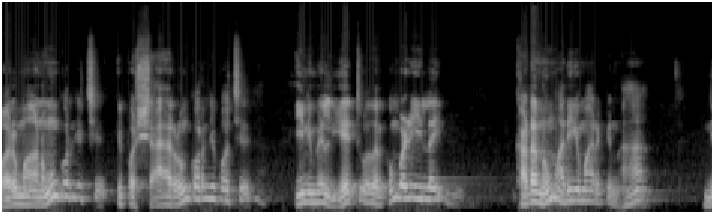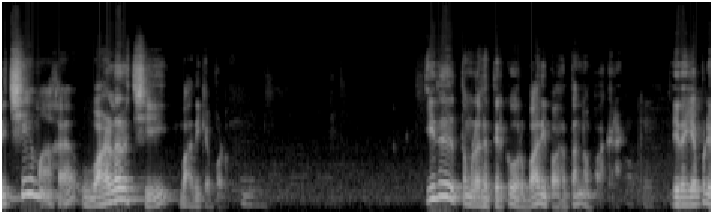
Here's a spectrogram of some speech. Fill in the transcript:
வருமானமும் குறைஞ்சிச்சு இப்போ ஷேரும் குறைஞ்சி போச்சு. இனிமேல் ஏற்றுவதற்கும் வழி இல்லை. கடனும் அதிகமாக இருக்குன்னா நிச்சயமாக வளர்ச்சி பாதிக்கப்படும். இது தமிழகத்திற்கு ஒரு பாதிப்பாகத்தான் நான் பார்க்குறேன். இதை எப்படி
